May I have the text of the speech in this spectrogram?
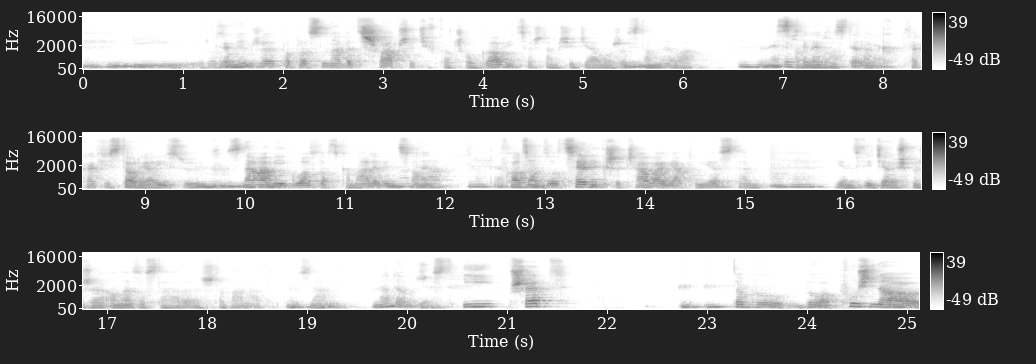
Mhm. i rozumiem, że po prostu nawet szła przeciwko czołgowi, coś tam się działo, że Mhm. stanęła. Mhm. Jakaś taka historia. Tak, taka historia i Mhm. znałam jej głos doskonale, więc No ona tak. No tak. wchodząc do celi krzyczała, ja tu jestem, Mhm. więc wiedziałyśmy, że ona została aresztowana tutaj z Mhm. nami. No dobrze. Jest. I przed, to był, było późno,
